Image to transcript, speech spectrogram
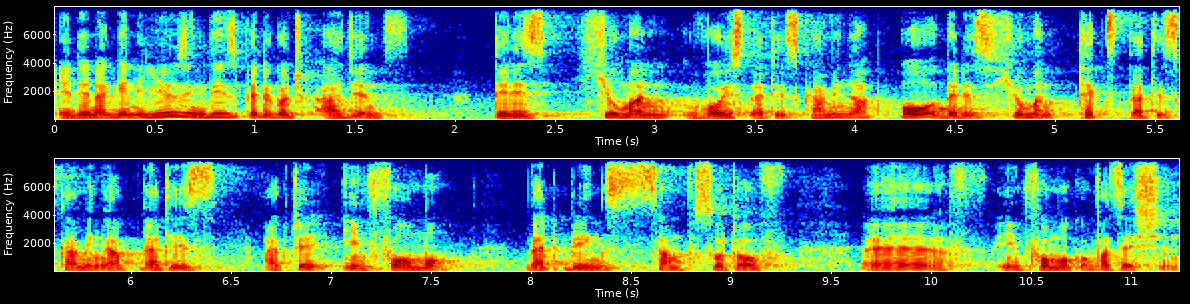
And then again, using these pedagogical agents, there is human voice that is coming up or there is human text that is coming up that is actually informal, that brings some sort of uh, informal conversation.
